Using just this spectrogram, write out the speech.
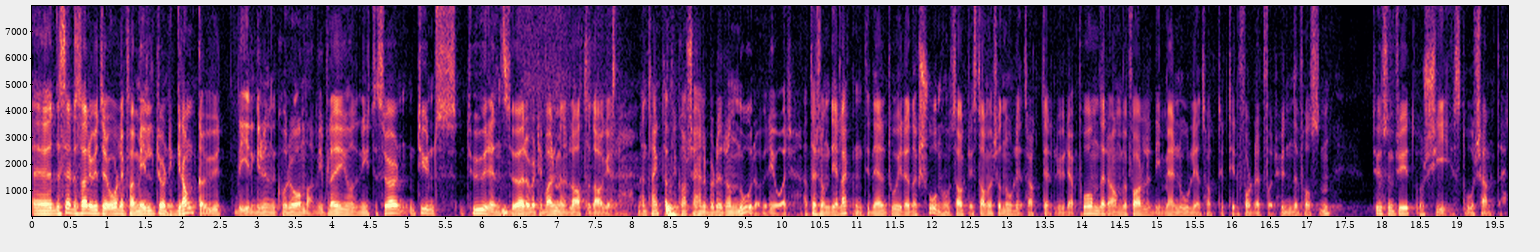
Eh, Det ser dessverre ut til årlig familieturen til Granka utblir grunnet korona. Vi pleier jo å nyte turen sørover til varmende, late dager, men tenkte at vi kanskje heller burde dra nordover i år. Ettersom dialekten til dere to i redaksjonen hovedsakelig stammer fra nordlige trakter, lurer jeg på om dere anbefaler de mer nordlige trakter til fordel for Hundefossen, Tusenfryd og Ski storsenter.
